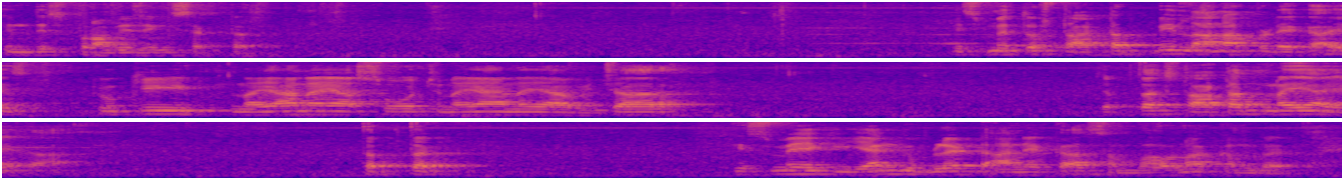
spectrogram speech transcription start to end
in this promising sector. इसमें तो स्टार्टअप भी लाना पड़ेगा इस क्योंकि नया नया सोच नया नया विचार जब तक स्टार्टअप नहीं आएगा, तब तक इसमें एक यंग ब्लड आने का संभावना कम रहता है।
